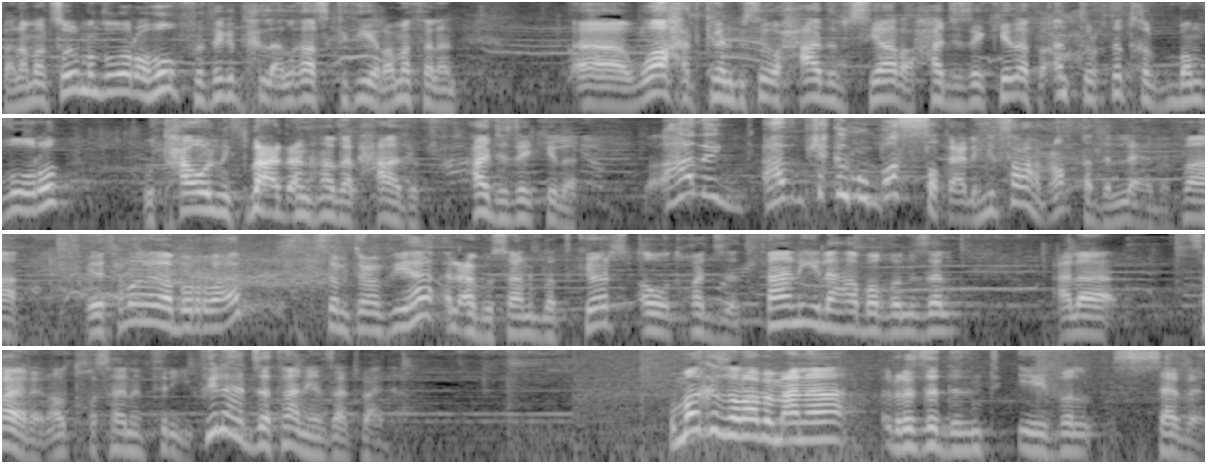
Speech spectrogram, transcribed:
فلما تصير منظوره هو فتقدر تحل ألغاز كثيرة. مثلا آه واحد كان بيسوي حادث بالسياره حاجة زي كذا فأنت تروح تدخل بمنظوره وتحاول إنك تبعد عن هذا الحادث حاجة زي كذا. هذا هذا بشكل مبسط يعني هي صراحة معقدة اللعبة. فاذا تحبون العاب الرعب تستمتعون فيها ألعبوا Siren Blood Curse أو الجزء الثاني لها برضه نزل على Siren أو Siren 3 في لها اجزاء ثانية نزلت بعدها. ومركز الرابع معنا Resident Evil 7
